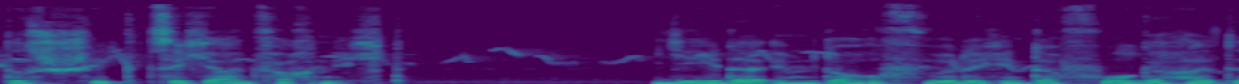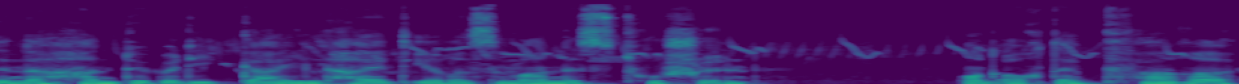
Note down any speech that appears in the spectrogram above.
das schickt sich einfach nicht. Jeder im Dorf würde hinter vorgehaltener Hand über die Geilheit ihres Mannes tuscheln. Und auch der Pfarrer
